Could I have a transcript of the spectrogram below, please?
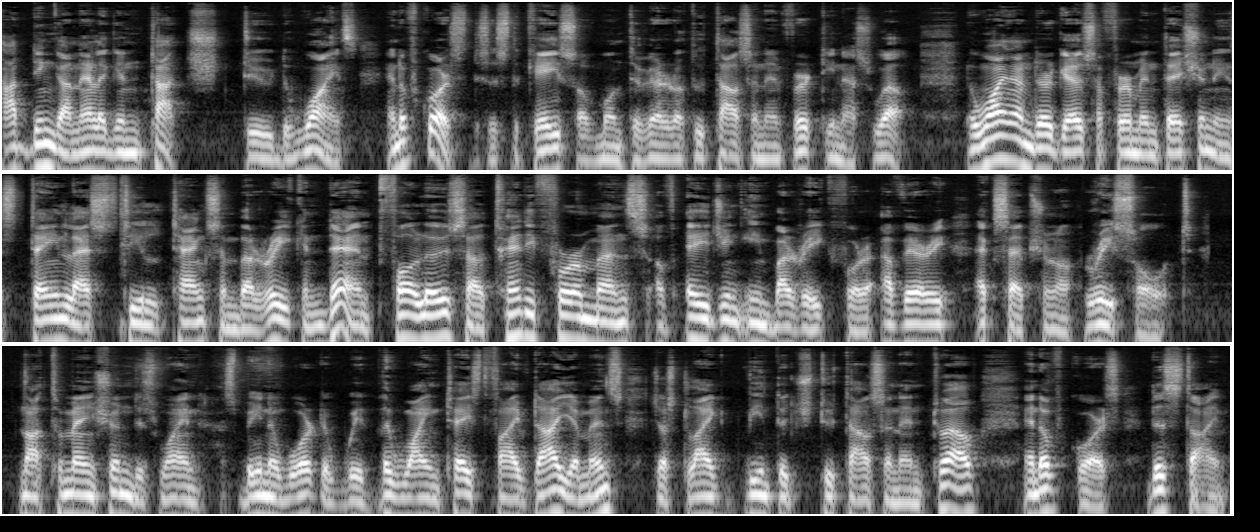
adding an elegant touch to the wines. And of course, this is the case of Monteverro 2013 as well. The wine undergoes a fermentation in stainless steel tanks and barrique and then follows a 24 months of aging in barrique for a very exceptional result. Not to mention, this wine has been awarded with the Wine Taste 5 Diamonds, just like Vintage 2012, and of course, this time,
